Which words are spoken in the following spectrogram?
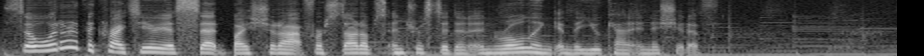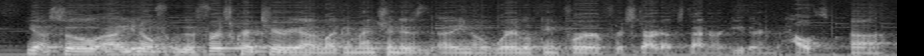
So what are the criteria set by Sheraa for startups interested in enrolling in the UCAN initiative? Yeah, so uh, you know the first criteria, like I mentioned, is uh, you know we're looking for for startups that are either in the health uh,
